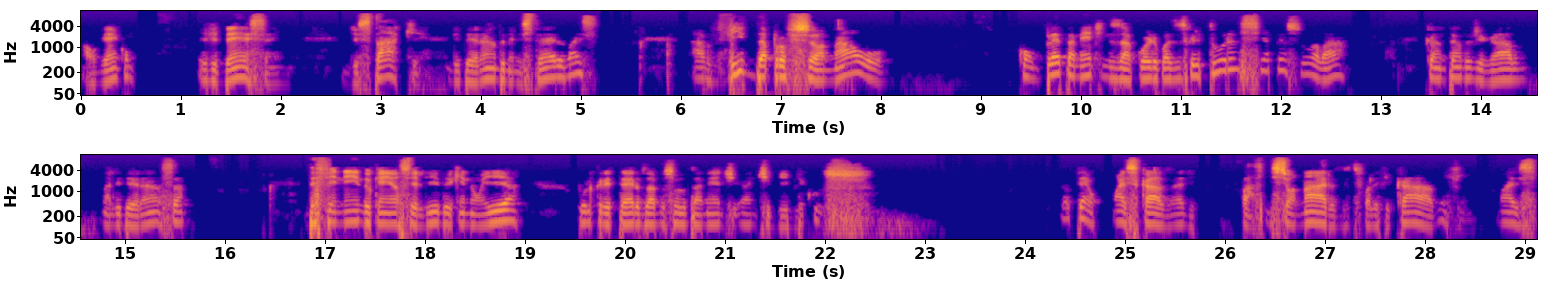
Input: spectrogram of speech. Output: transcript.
Alguém com evidência, em destaque, liderando ministérios, mas a vida profissional completamente em desacordo com as escrituras e a pessoa lá cantando de galo na liderança, definindo quem ia ser líder e quem não ia, por critérios absolutamente antibíblicos. Eu tenho mais casos né, de missionários desqualificados, enfim, mas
